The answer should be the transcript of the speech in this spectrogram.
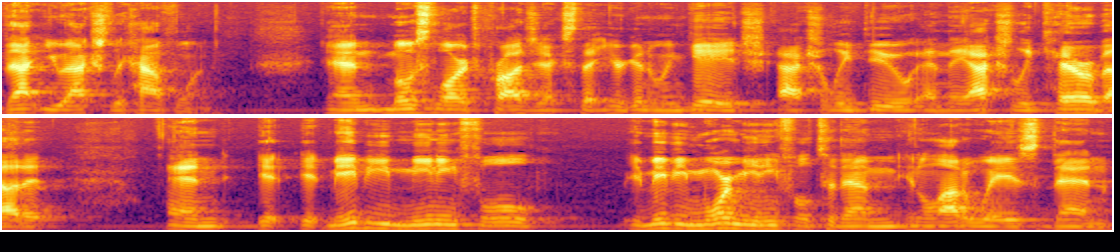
that you actually have one. And most large projects that you're going to engage actually do, and they actually care about it. And it, it may be meaningful, it may be more meaningful to them in a lot of ways than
